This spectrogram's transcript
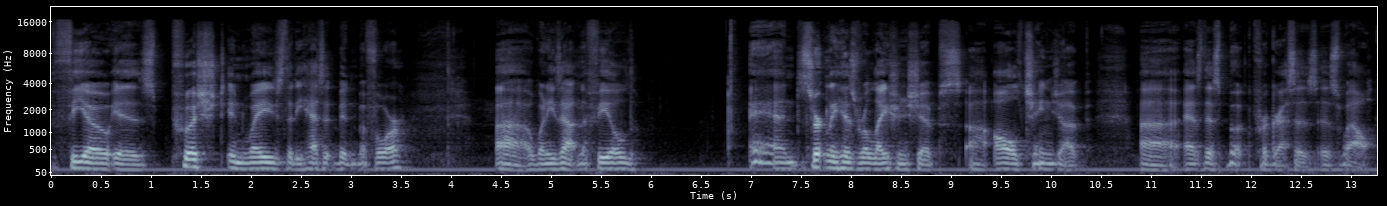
theo is pushed in ways that he hasn't been before uh, when he's out in the field. And certainly his relationships uh, all change up uh, as this book progresses as well.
